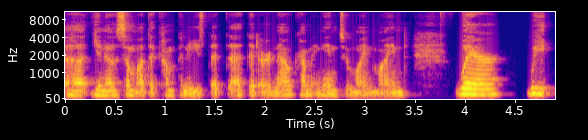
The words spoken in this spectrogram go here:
uh, you know some other companies that, that that are now coming into my mind, where we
